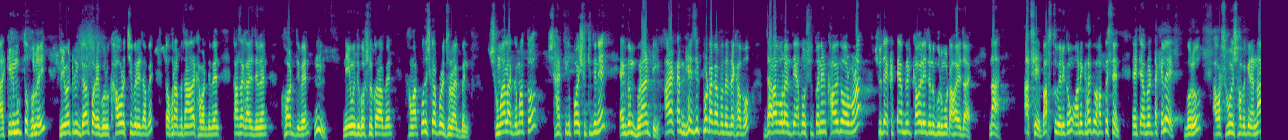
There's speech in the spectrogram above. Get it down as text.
আর কৃমিমুক্ত হলেই লিভার টনিক দেওয়ার পরে গরু খাওয়ার হচ্ছে বেড়ে যাবে। তখন আপনি দানাদার খাবার দিবেন, কাঁচা গাছ দিবেন, খড় দিবেন, হুম, নিয়মিত গোসল করাবেন, খামার পরিষ্কার পরিচ্ছন্ন রাখবেন। সময় লাগবে মাত্র ষাট থেকে পঁয়ষট্টি দিনে একদম গ্যারান্টি আর একটা ম্যাজিক প্রোডাক্ট আপনাদের দেখাবো। যারা বলেন যে এত ওষুধ তো আমি খাওয়াইতে পারব না, শুধু একটা ট্যাবলেট খাওয়াইলে জন্য গরু মোটা হয়ে যায়। না আছে, বাস্তব এরকম অনেকে হয়তো ভাবতেছেন, এই ট্যাবলেটটা খেলে গরু আবার সমস্যা হবে কিনা? না,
